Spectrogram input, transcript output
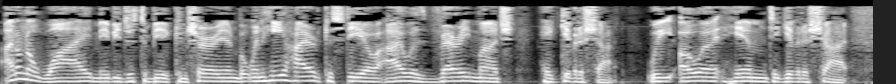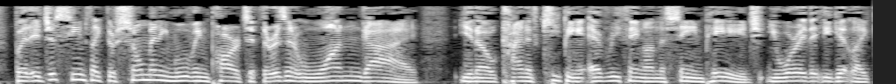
I don't know why, maybe just to be a contrarian, but when he hired Castillo, I was very much, hey, give it a shot. We owe him to give it a shot. But it just seems like there's so many moving parts. If there isn't one guy you know, kind of keeping everything on the same page. You worry that you get like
